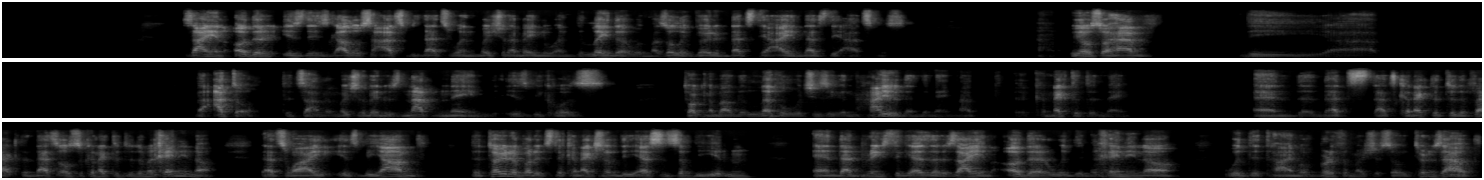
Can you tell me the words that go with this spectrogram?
Zayin Oder is this Galus Atzmus. That's when Moshe Rabbeinu and the Leda, when Mazole Goyim, that's the Ayin, that's the Atzmus. We also have the the Ato Tetzaveh. Moshe Rabbeinu is not named is because talking about the level which is even higher than the name, not connected to the name and uh, that's that's connected to the fact, and that's also connected to the mechenina. That's why it's beyond the Torah, but it's the connection of the essence of the Yidden, and that brings together Zion other with the mechenina, with the time of birth of Moshe. So it turns out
